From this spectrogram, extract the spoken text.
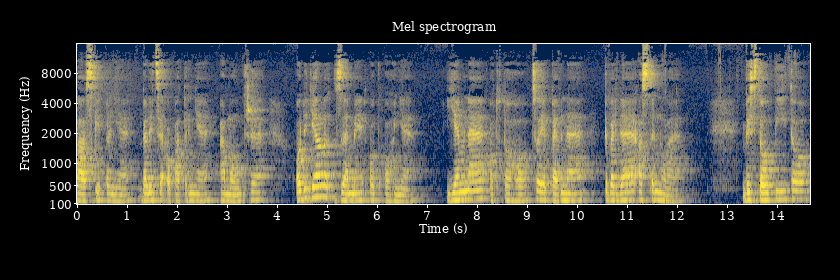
Lásky plně, velice opatrně a moudře odděl zemi od ohně, jemné od toho, co je pevné, tvrdé a strnulé. Vystoupí to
